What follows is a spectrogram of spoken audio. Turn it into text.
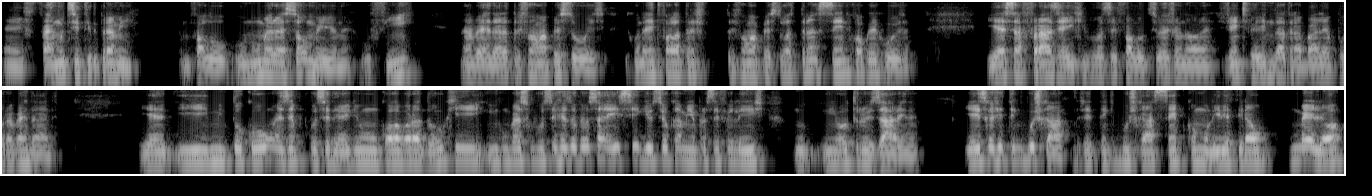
é, faz muito sentido para mim. Como falou, o número é só o meio, né? O fim, na verdade, é transformar pessoas. E quando a gente fala trans, transformar pessoas, transcende qualquer coisa. E essa frase aí que você falou do seu regional, né? Gente feliz não dá trabalho, é a pura verdade. E, é, e, me tocou um exemplo que você deu aí de um colaborador que, em conversa com você, resolveu sair e seguir o seu caminho para ser feliz no, em outros áreas, né? E é isso que a gente tem que buscar. A gente tem que buscar sempre, como líder, tirar o melhor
